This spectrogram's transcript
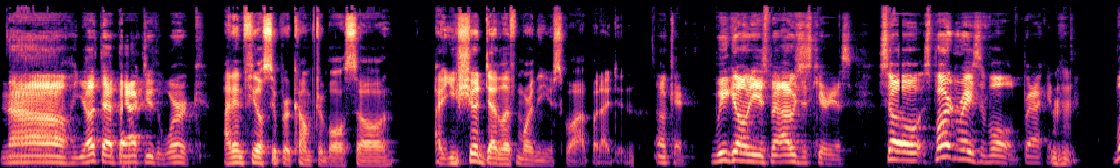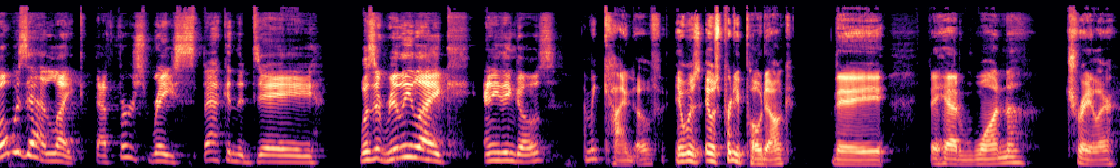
No, you let that back do the work. I didn't feel super comfortable. So I, you should deadlift more than you squat, but I didn't. Okay, we don't need to spend. I was just curious. So Spartan race of old, Brakken. Mhm. What was that like? That first race back in the day. Was it really like anything goes? I mean, kind of. It was it was pretty podunk. They they had one trailer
